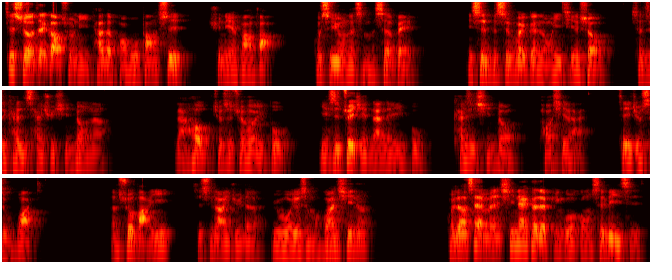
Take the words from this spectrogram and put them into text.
这时候再告诉你他的跑步方式、训练方法，或是用了什么设备，你是不是会更容易接受，甚至开始采取行动呢？然后就是最后一步，也是最简单的一步，开始行动，跑起来。这就是 What。而说法一只是让你觉得与我有什么关系呢？回到赛门·西奈克的苹果公司例子，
